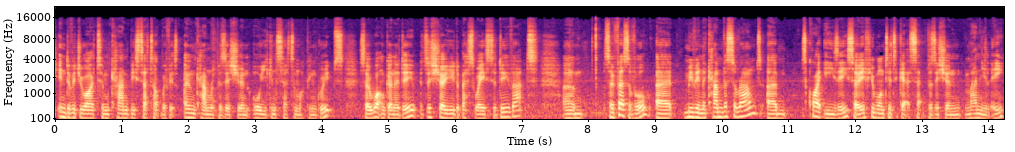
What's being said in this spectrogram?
individual item can be set up with its own camera position or you can set them up in groups. So what I'm going to do is just show you the best ways to do that. Um, so first of all, uh, moving the canvas around. Um, it's quite easy, so if you wanted to get a set position manually,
